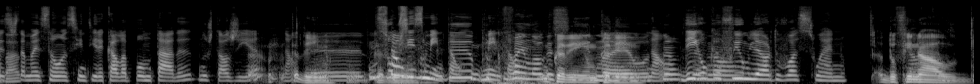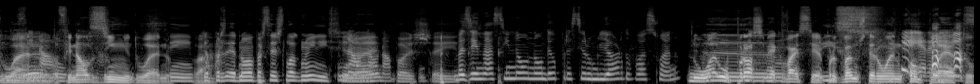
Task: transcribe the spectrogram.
se verdade. também são a sentir aquela pontada de nostalgia. Um Não. bocadinho. Eh, um Se for bocadinho. preciso, mintam. Eh, mintam. vem logo Um a bocadinho, seguir, um não é? bocadinho. Outro- Não, digam que eu não. fui o melhor do vosso ano. Do final do Do ano, final. do finalzinho do ano. Sim, não apareceste logo no início, não, Não, é? não, não. Pois, é isso. Mas ainda assim não, não deu para ser o melhor do vosso ano. No o próximo é que vai ser, porque Isso. vamos ter um ano completo.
